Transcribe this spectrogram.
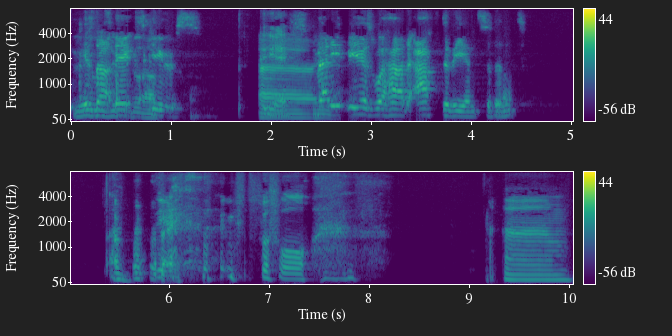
Is that the music laugh. excuse? Yes. Uh, Many beers were had after the incident. Yeah, before. Um,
